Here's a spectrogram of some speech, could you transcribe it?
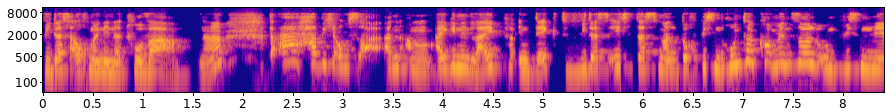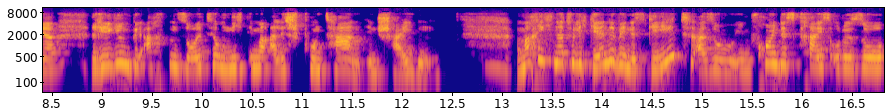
wie das auch meine Natur war. Ne? Da habe ich auch an, am eigenen Leib entdeckt, wie das ist, dass man doch ein bisschen runterkommen soll und wie bisschen mehr Regeln beachten sollte und nicht immer alles spontan entscheiden. Mache ich natürlich gerne, wenn es geht, also im Freundeskreis oder so,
